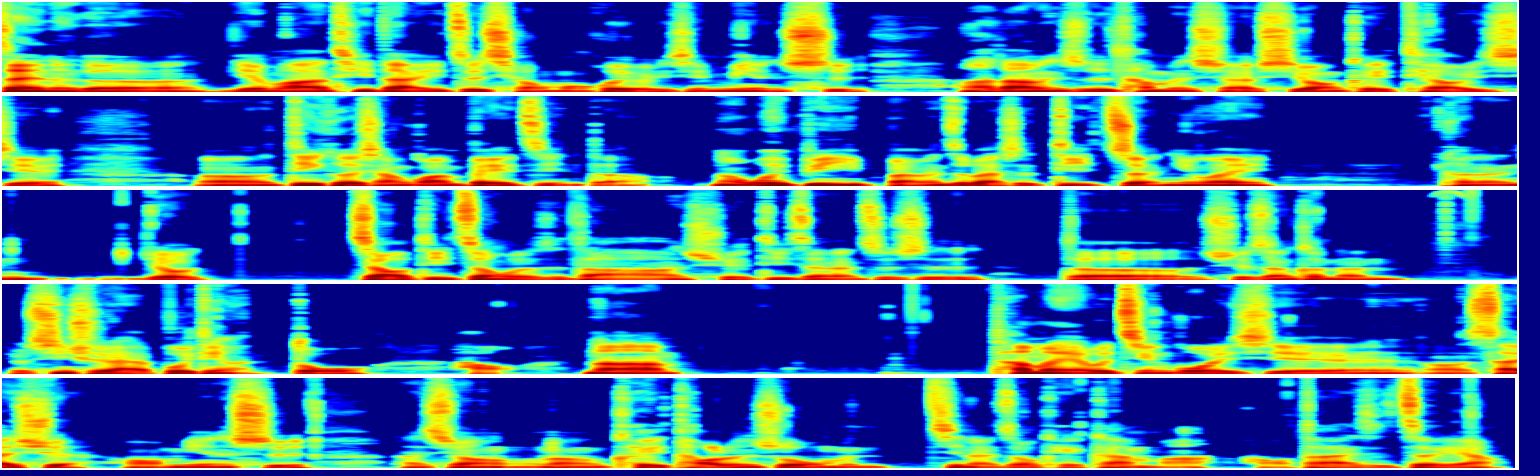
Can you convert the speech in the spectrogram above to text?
在那个研发替代役之前，我们会有一些面试，啊，当然是他们希希望可以挑一些呃地科相关背景的，那未必百分之百是地震，因为可能有教地震或者是大家学地震的知识的学生，可能有兴趣的还不一定很多。好，那他们也会经过一些呃筛选哦面试，那希望让可以讨论说我们进来之后可以干嘛。好，大概是这样。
